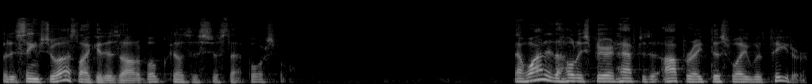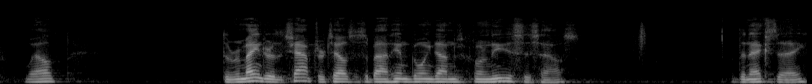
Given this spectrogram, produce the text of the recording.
But it seems to us like it is audible because it's just that forceful. Now, why did the Holy Spirit have to operate this way with Peter? Well, the remainder of the chapter tells us about him going down to Cornelius' house. The next day,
